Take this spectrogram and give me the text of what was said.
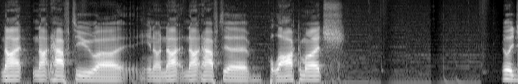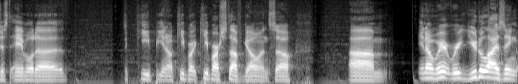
not not have to uh, you know not not have to block much really just able to to keep you know keep our keep our stuff going. So, um, you know we're we're utilizing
